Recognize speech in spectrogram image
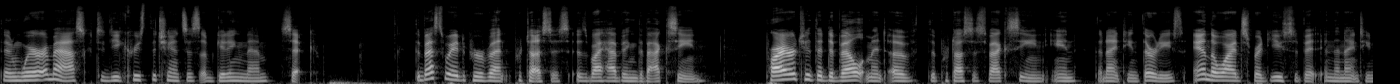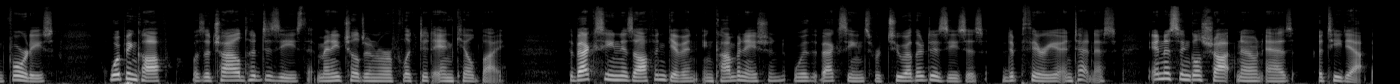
then wear a mask to decrease the chances of getting them sick. The best way to prevent pertussis is by having the vaccine. Prior to the development of the pertussis vaccine in the 1930s and the widespread use of it in the 1940s, whooping cough was a childhood disease that many children were afflicted and killed by. The vaccine is often given in combination with vaccines for two other diseases, diphtheria and tetanus, in a single shot known as a Tdap.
